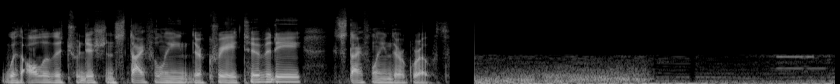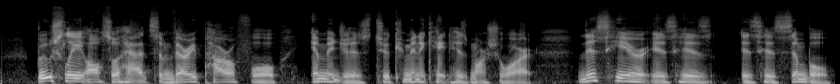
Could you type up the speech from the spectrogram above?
with all of the traditions, stifling their creativity, stifling their growth. Bruce Lee also had some very powerful images to communicate his martial art. This here is his, is his symbol.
